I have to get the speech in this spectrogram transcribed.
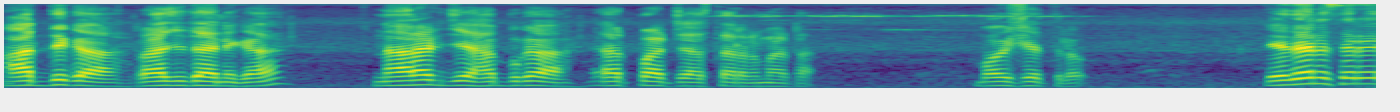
ఆర్థిక రాజధానిగా నాలెడ్జ్ హబ్గా ఏర్పాటు చేస్తారనమాట భవిష్యత్తులో. ఏదైనా సరే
